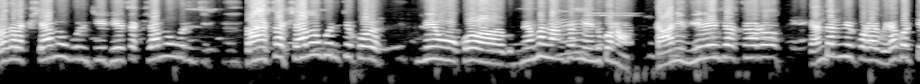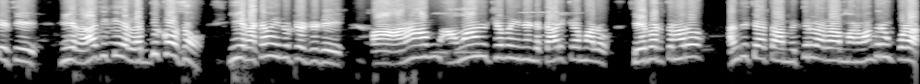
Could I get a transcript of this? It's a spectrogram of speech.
ప్రజల క్షేమం గురించి దేశ క్షేమం గురించి రాష్ట్ర క్షేమం గురించి కో- మేము కో- మిమ్మల్ని అందరినీ ఎన్నుకున్నాం. కానీ మీరేం చేస్తున్నారు? అందరినీ కూడా విడగొట్టేసి మీ రాజకీయ లబ్ధి కోసం ఈ రకమైనటువంటి ఆ అనా అమానుష్యమైన కార్యక్రమాలు చేపడుతున్నారు. అందుచేత మిత్రులరా మనమందరం కూడా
